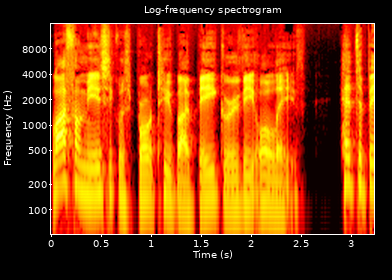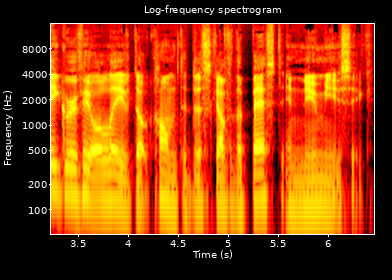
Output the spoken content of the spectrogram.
Life on Music was brought to you by Be Groovy or Leave. Head to begroovyorleave.com to discover the best in new music.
